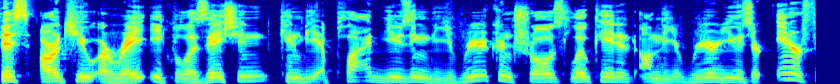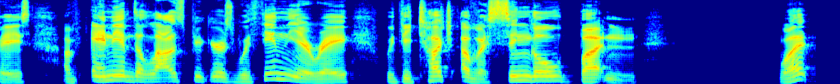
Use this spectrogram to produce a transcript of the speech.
This RQ array equalization can be applied using the rear controls located on the rear user interface of any of the loudspeakers within the array with the touch of a single button. What?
